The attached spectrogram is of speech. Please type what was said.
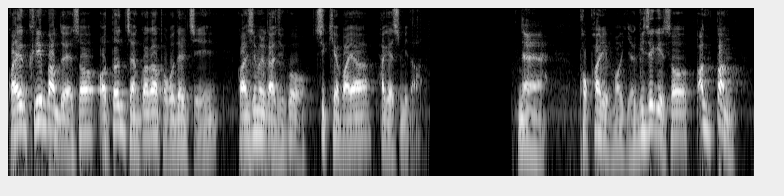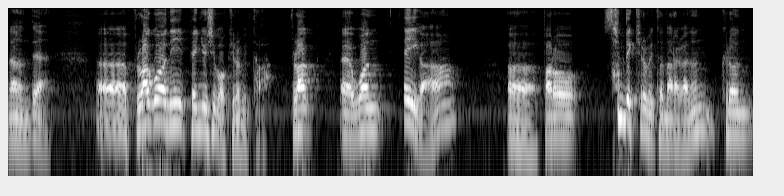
과연 크림반도에서 어떤 전과가 보고될지 관심을 가지고 지켜봐야 하겠습니다. 네, 폭발이 뭐 여기저기서 빵빵 나는데 어, 블락 1이 165km, 블락 1A가 어, 바로 300km 날아가는 그런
